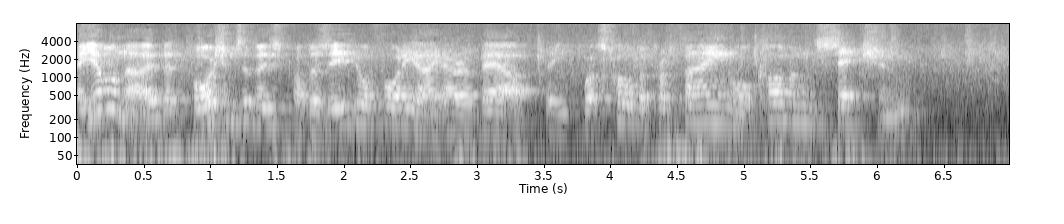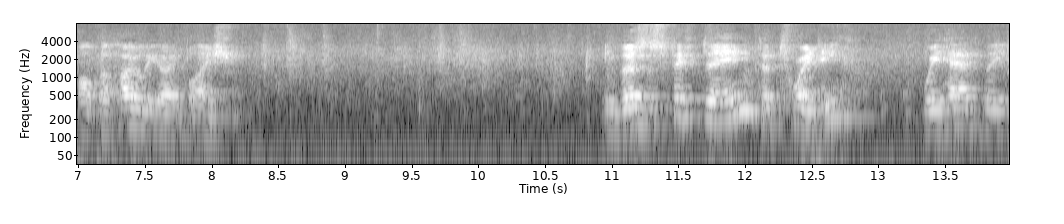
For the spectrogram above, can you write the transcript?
Now you will know that portions of, Ezekiel 48 are about the, what's called the profane or common section of the Holy Oblation. In verses 15 to 20, we have the,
